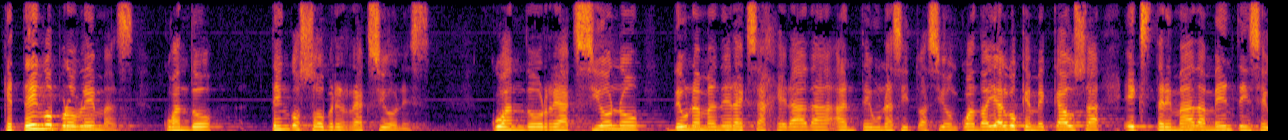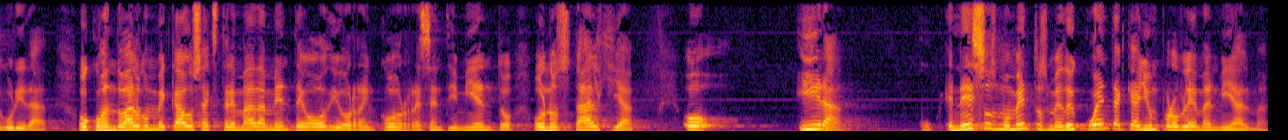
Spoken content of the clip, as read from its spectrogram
que tengo problemas cuando tengo sobrereacciones? Cuando reacciono de una manera exagerada ante una situación, cuando hay algo que me causa extremadamente inseguridad, o cuando algo me causa extremadamente odio, rencor, resentimiento, o nostalgia, o ira. En esos momentos me doy cuenta que hay un problema en mi alma.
